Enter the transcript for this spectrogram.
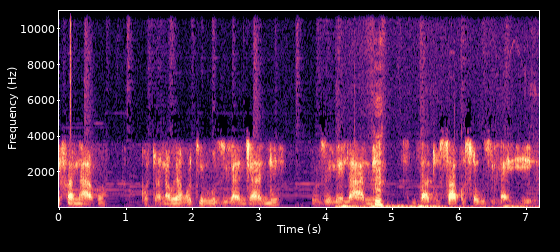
efanako kodwa nakuya ngokuthi uzila njani uzilelani hmm. sizathu sakho sokuzila yini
